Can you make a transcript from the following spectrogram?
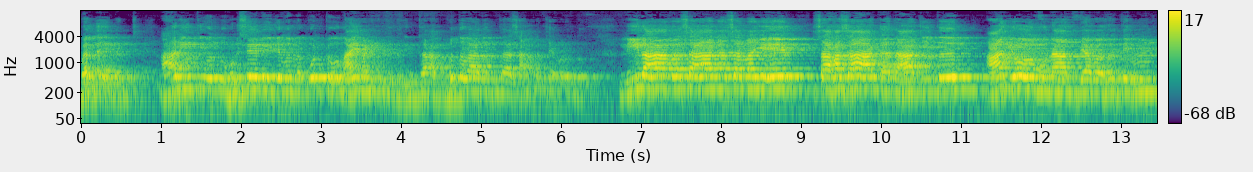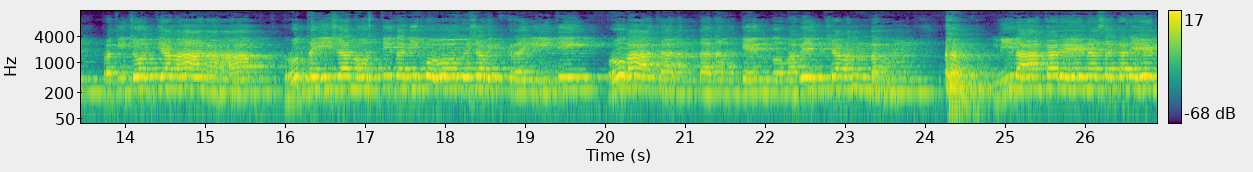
ಬರಲೇ ಇಲ್ಲಂತೆ. ಆ ರೀತಿ ಒಂದು ಹುಣಸೆ ಬೀಜವನ್ನು ಕೊಟ್ಟು ಮಾಯ ಮಾಡಿಬಿಟ್ಟಿದ್ರು. ಇಂಥ ಅದ್ಭುತವಾದಂತಹ ಸಾಮರ್ಥ್ಯ ಅವರದ್ದು ಲೀಲಾವಸಾನ ಸಮಯೇ ಸಹಸಾ ಕದಾಚಿತ್ ಆಯೋ ಮುನಾಭ್ಯವಹೃತಿಂ प्रतिचोद्यमानः रुद्ध ईशनोऽस्ति दनिको वृषविक्रयीति प्रोवाच नन्दनमुकेन्दुमवेक्षमन्दम् लीलाकरेण सकरेण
